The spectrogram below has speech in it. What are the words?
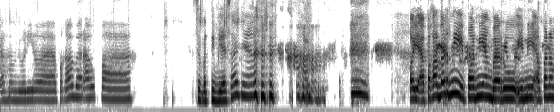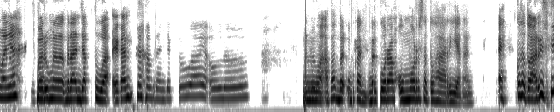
Alhamdulillah. Apa kabar, Aupa? Seperti biasanya. oh ya, apa kabar nih Poni yang baru ini apa namanya? Baru beranjak tua, ya kan? Beranjak tua, ya Allah. Menua apa? ber- bukan, berkurang umur satu hari ya kan? Eh, kok satu hari sih?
